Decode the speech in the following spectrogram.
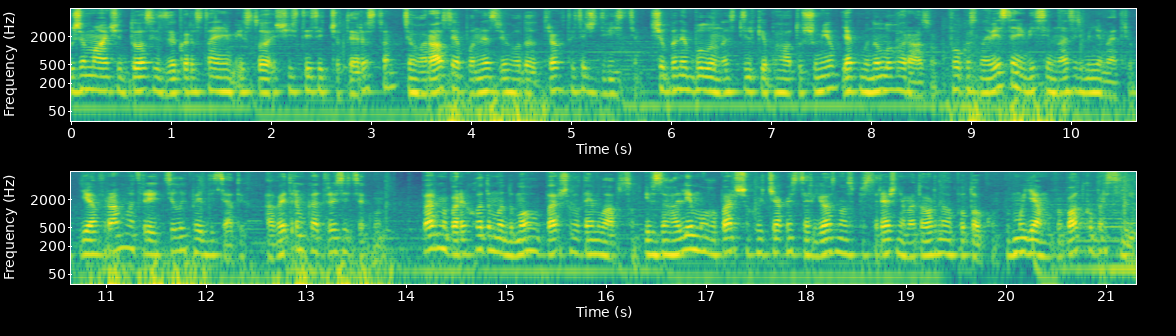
Уже маючи досвід з використанням ISO 6400, цього разу я понизив його до 3200, щоб не було настільки багато шумів, як минулого разу. Фокус на відстані 18 мм, діафрагма 3,5, а витримка 30 секунд. Тепер ми переходимо до мого першого таймлапсу і взагалі мого першого хоч серйозного спостереження метеорного потоку. В моєму випадку Персеїд.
